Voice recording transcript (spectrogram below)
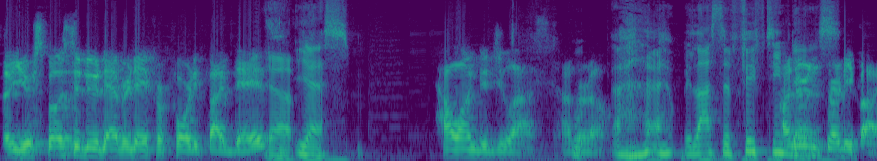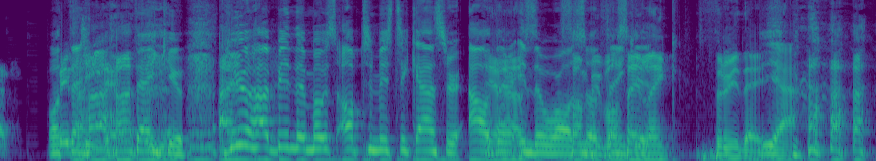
So you're supposed to do it every day for 45 days. Yeah. Yes, How long did you last? I don't know. we lasted 15 days. 135. Well, thank, thank you. You have been the most optimistic answer out there in the world. Some so people say you. like three days. Yeah.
